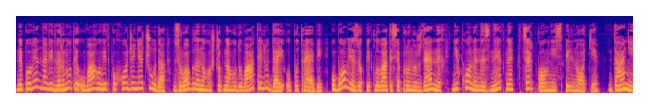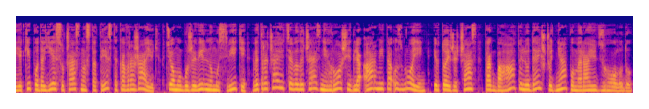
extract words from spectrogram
не повинна відвернути увагу від походження чуда, зробленого, щоб нагодувати людей у потребі. Обов'язок піклуватися про нужденних ніколи не зникне в церковній спільноті. Дані, які подає сучасна статистика, вражають в цьому божевільному світі витрачаються величезні гроші для армій та озброєнь, і в той же час так багато людей щодня помирають з голоду.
